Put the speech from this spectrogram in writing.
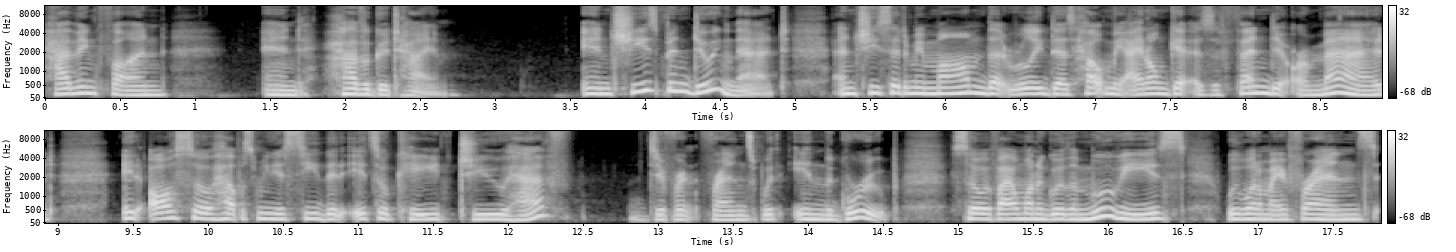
having fun, and have a good time. And she's been doing that. And she said to me, Mom, that really does help me. I don't get as offended or mad. It also helps me to see that it's okay to have different friends within the group. So if I want to go to the movies with one of my friends,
